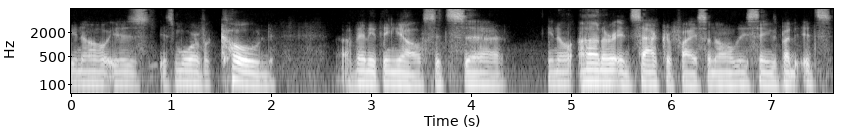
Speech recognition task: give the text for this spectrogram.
you know, is, is more of a code of anything else. It's, uh, you know, honor and sacrifice and all these things. But it's,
